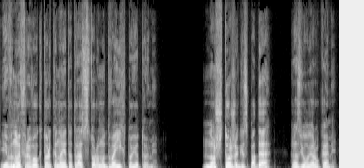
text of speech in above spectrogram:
И вновь рывок только на этот раз в сторону двоих Тойотоми. «Ну что же, господа», — развел я руками, —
